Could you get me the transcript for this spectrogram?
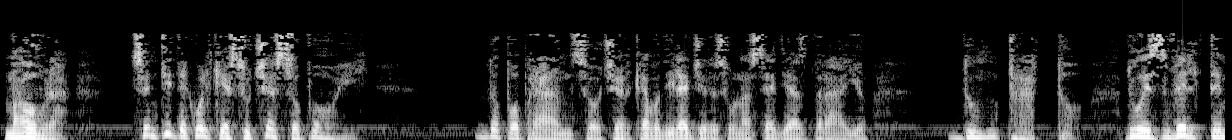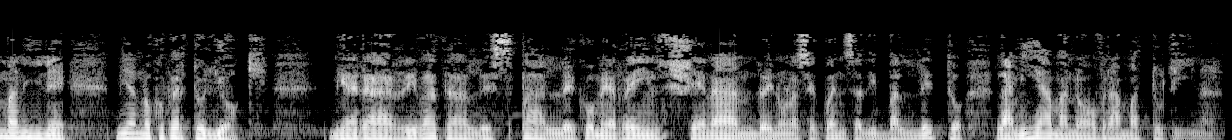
Ma ora, sentite quel che è successo poi. Dopo pranzo cercavo di leggere su una sedia a sdraio. D'un tratto, due svelte manine mi hanno coperto gli occhi. Mi era arrivata alle spalle come reinscenando in una sequenza di balletto la mia manovra mattutina.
